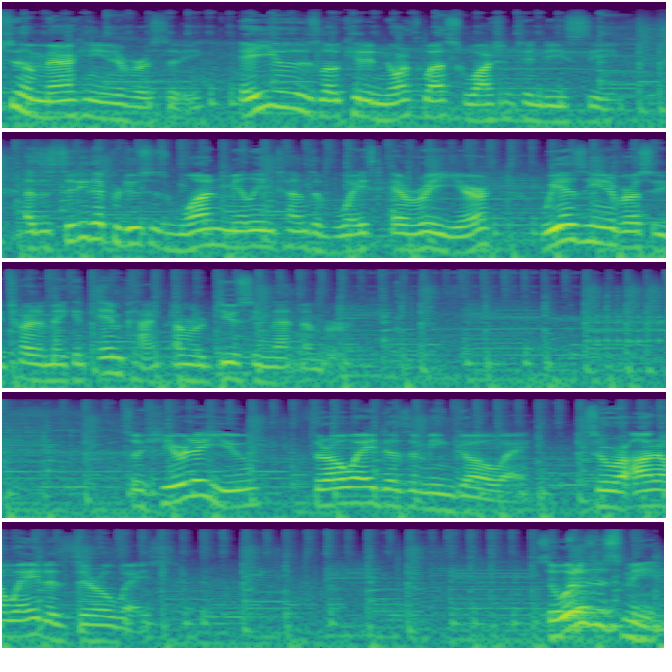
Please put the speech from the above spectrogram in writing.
to American University. AU is located in northwest Washington, D.C. As a city that produces 1 million tons of waste every year, we as a university try to make an impact on reducing that number. So here at AU, throw away doesn't mean go away. So we're on our way to zero waste. So what does this mean?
